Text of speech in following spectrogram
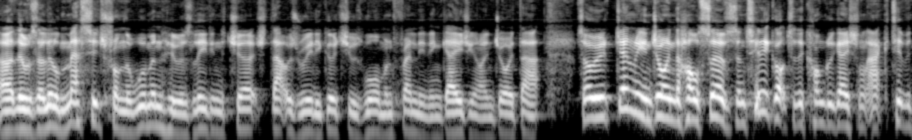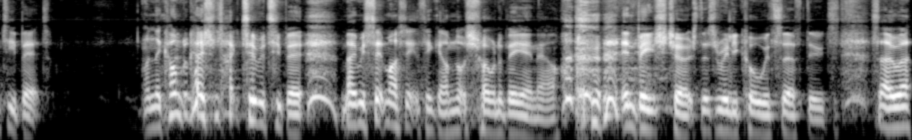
Uh, there was a little message from the woman who was leading the church. That was really good. She was warm and friendly and engaging. I enjoyed that. So we were generally enjoying the whole service until it got to the congregational activity bit. And the congregational activity bit made me sit in my seat and thinking, I'm not sure I want to be here now in Beach Church that's really cool with surf dudes. So,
